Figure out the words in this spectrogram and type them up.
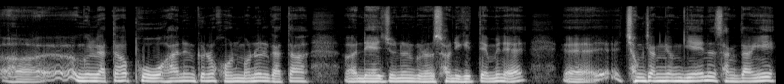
어, 을 갖다가 보호하는 그런 호르몬을 갖다 어, 내주는 그런 선이기 때문에 에, 청장년기에는 상당히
